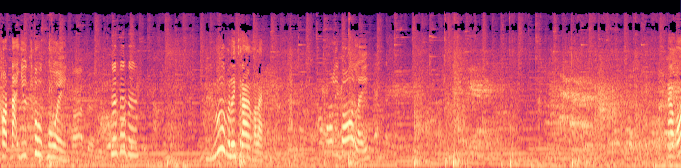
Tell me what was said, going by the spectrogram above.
ថតដាក់ YouTube មួយបាទអូមនុស្សច្រើនម្ល៉េះវ៉ូលីបលហីកាវ៉ូ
